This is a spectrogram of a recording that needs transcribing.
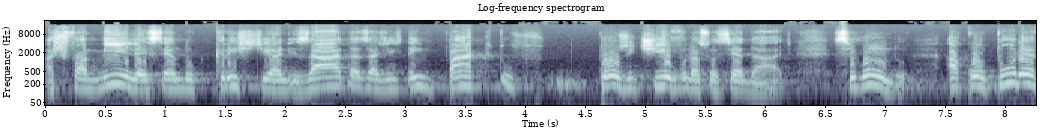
As famílias sendo cristianizadas, a gente tem impacto positivo na sociedade. Segundo, a cultura é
